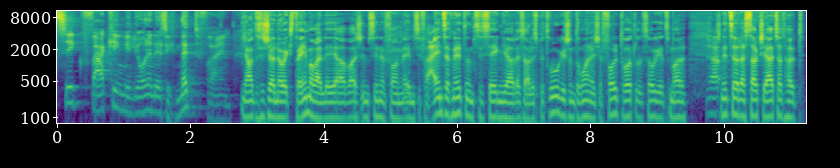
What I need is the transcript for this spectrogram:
70 fucking Millionen, die sich nicht freien. Ja, und das ist ja noch extremer, weil ja, weißt, im Sinne von, eben, sie freuen sich nicht und sie sagen ja, das alles Betrug ist und der eine ist ein Volltrottel, sage ich jetzt mal. Ja. Ist nicht so, dass du sagst, ja, jetzt hat halt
